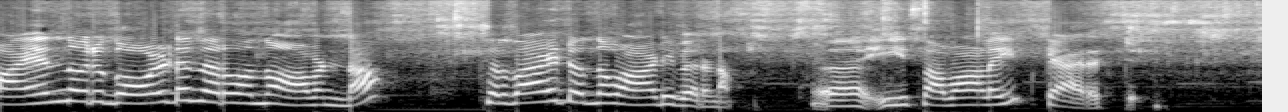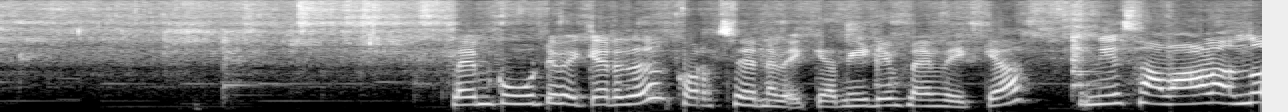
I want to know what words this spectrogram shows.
വയന്നൊരു ഗോൾഡൻ നിറമൊന്നും ആവണ്ട. ചെറുതായിട്ടൊന്ന് വാടി വരണം. ഈ സവാളയും ക്യാരറ്റും. ഫ്ലെയിം കൂട്ടി വെക്കരുത്. കുറച്ച് തന്നെ വെക്കുക. മീഡിയം ഫ്ലെയിം വെക്കുക. ഇനി സവാള ഒന്ന്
